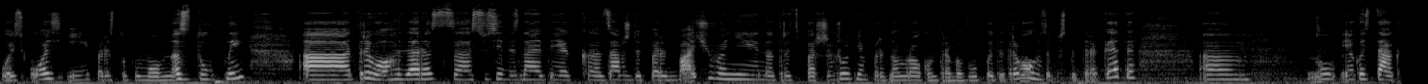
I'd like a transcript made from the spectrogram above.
ось-ось і переступимо в наступний. Тривога зараз. Е, Сусіди, знаєте, як завжди передбачувані. На 31 грудня перед новим роком треба влупити тривогу, запустити ракети. Ну, якось так.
